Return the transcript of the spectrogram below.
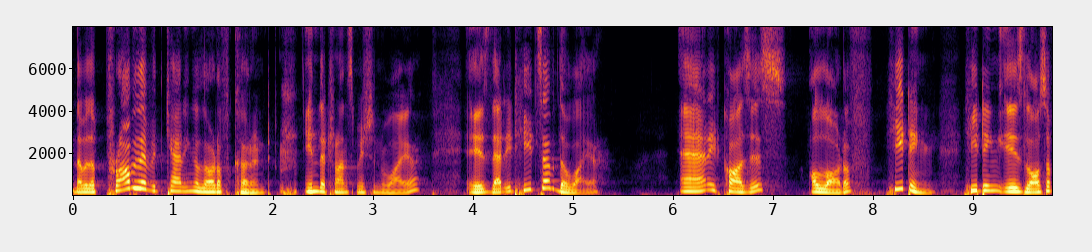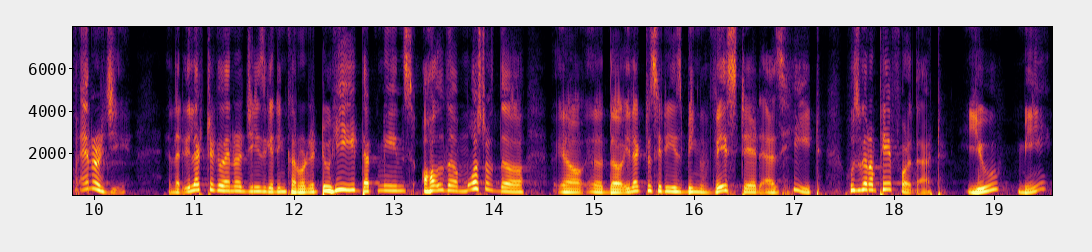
Now the problem with carrying a lot of current in the transmission wire is that it heats up the wire and it causes a lot of heating. Heating is loss of energy and that electrical energy is getting converted to heat. That means all the, most of the, you know, uh, the electricity is being wasted as heat. Who's gonna pay for that? You, me,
